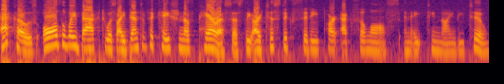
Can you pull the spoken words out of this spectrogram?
echoes all the way back to his identification of Paris as the artistic city par excellence in 1892.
